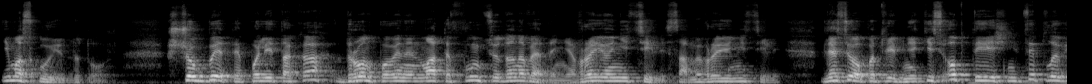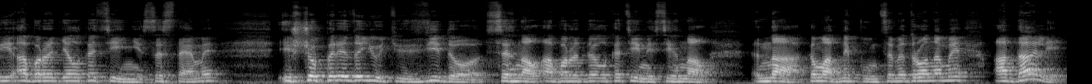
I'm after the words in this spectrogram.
і маскують до того ж. Щоб бити по літаках, дрон повинен мати функцію до наведення в районі цілі, саме в районі цілі. Для цього потрібні якісь оптичні, теплові або радіолокаційні системи, і що передають відеосигнал або радіолокаційний сигнал на командний пункт цими дронами, а далі.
